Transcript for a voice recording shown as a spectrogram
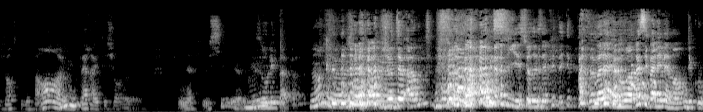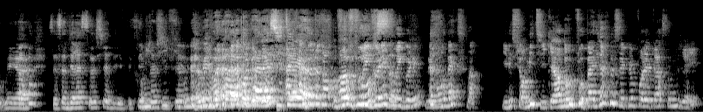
divorce de mes parents, Mhm. mon père a été sur, appli aussi. euh, Oui. Désolé, papa. Non, mais. euh, Je te out. Moi aussi, et sur des applis, t'inquiète pas. Mais voilà, bon, après, c'est pas les mêmes, hein, du coup, mais euh, ça s'intéresse aussi à des, des tranches d'âge différentes. Ah oui, voilà, on va la citer. Alors, attends, attends, vous, vous rigolez, vous rigolez, mais mon ex là, il est sur Mythique, hein, donc faut pas dire que c'est que pour les personnes vieilles.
